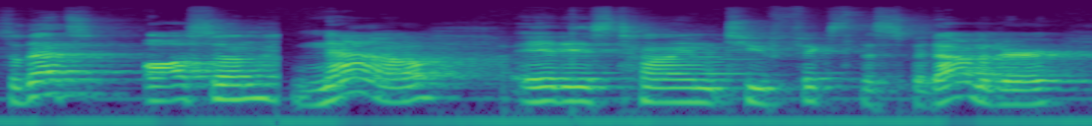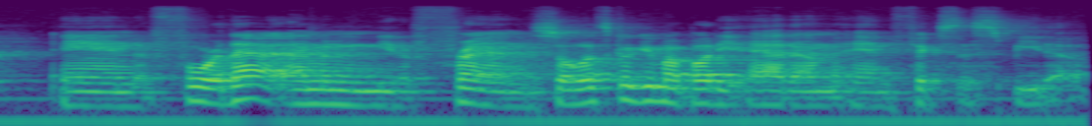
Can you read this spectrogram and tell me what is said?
So that's awesome. Now it is time to fix the speedometer. And for that, I'm gonna need a friend. So let's go get my buddy Adam and fix the speedo.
